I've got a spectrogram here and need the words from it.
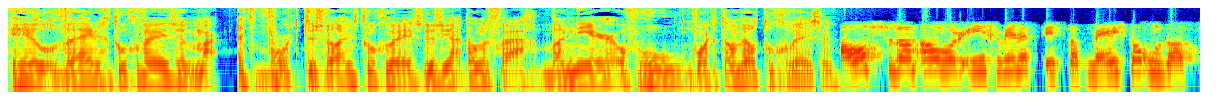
Heel weinig toegewezen, maar het wordt dus wel eens toegewezen. Dus ja, dan de vraag: wanneer of hoe wordt het dan wel toegewezen? Als ze dan al worden ingewilligd, is dat meestal omdat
